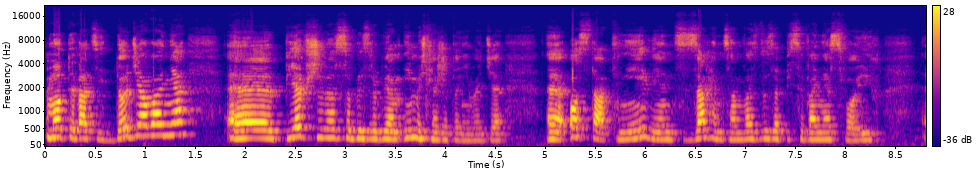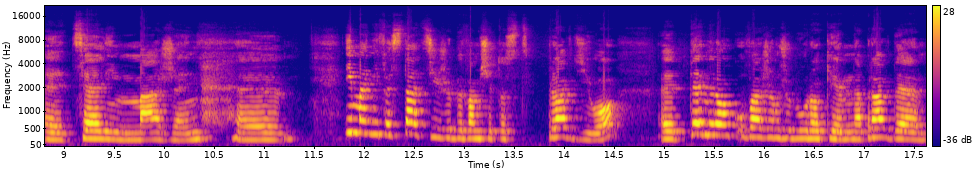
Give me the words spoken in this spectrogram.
motywacji do działania. E, pierwszy raz sobie zrobiłam i myślę, że to nie będzie e, ostatni, więc zachęcam Was do zapisywania swoich e, celi, marzeń e, i manifestacji, żeby Wam się to sprawdziło. E, ten rok uważam, że był rokiem naprawdę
